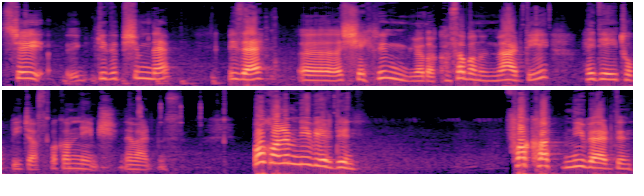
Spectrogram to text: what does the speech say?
Şey gidip şimdi bize e, şehrin ya da kasabanın verdiği hediyeyi toplayacağız. Bakalım neymiş? Ne verdiniz? Bakalım ne verdin? Fakat ne verdin?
